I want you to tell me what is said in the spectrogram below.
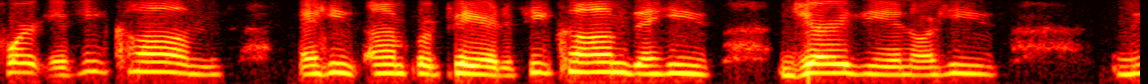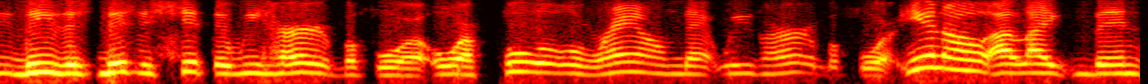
Twork. If he comes and he's unprepared, if he comes and he's jerseying or he's these are this is shit that we heard before or a full round that we've heard before. You know, I like then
